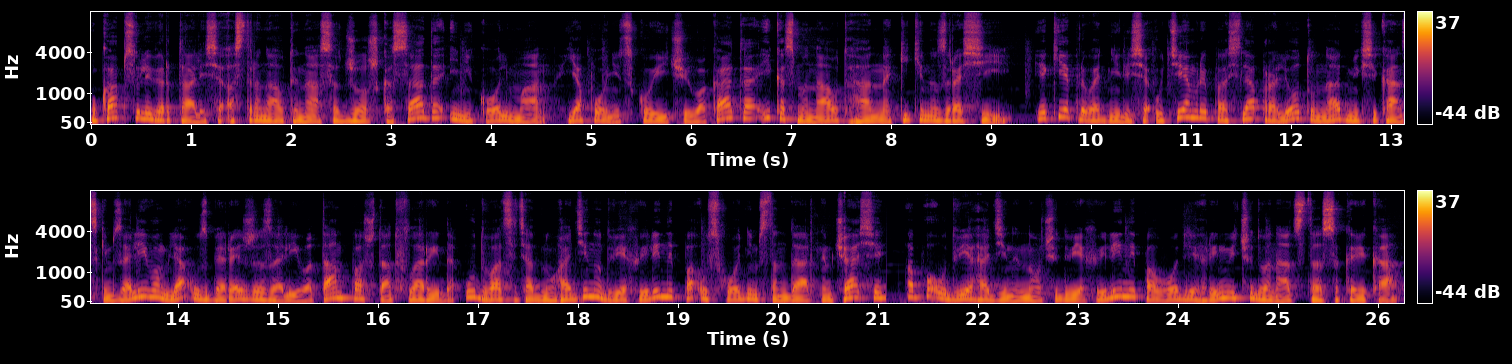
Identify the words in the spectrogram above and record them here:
У капсуле вярталіся астранаўты NASAа Джош Касада і Ніколь Ман, японец Коічы Ваката і касманаўт Ганна Кікіна з рассіі якія прывадніліся ў цемры пасля пралёту над мексіканскім залівам ля ўзбярэжжа заліва тампа штат Флорыда у 21 гадзіну две хвіліны па ўсходнім стандартным часе або ў две гадзіны ночы две хвіліны паводле грынвічы 12 сакавіка.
